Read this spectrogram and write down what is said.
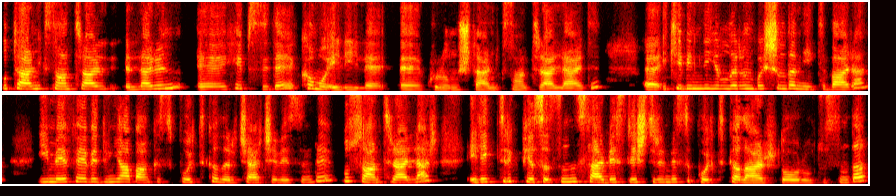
Bu termik santrallerin e, hepsi de kamu eliyle e, kurulmuş termik santrallerdi. 2000'li ee, yılların başından itibaren IMF ve Dünya Bankası politikaları çerçevesinde bu santraller elektrik piyasasının serbestleştirilmesi politikalar doğrultusunda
